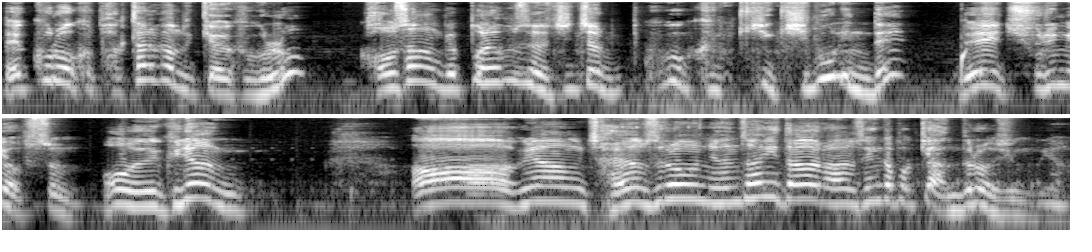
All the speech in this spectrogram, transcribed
매크로 그 박탈감 느껴요 그걸로? 거상 몇 번 해보세요. 진짜 그거 그 기, 기본인데? 왜 주름이 없음. 어 그냥 아 그냥 자연스러운 현상이다 라는 생각밖에 안 들어 지금 그냥.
